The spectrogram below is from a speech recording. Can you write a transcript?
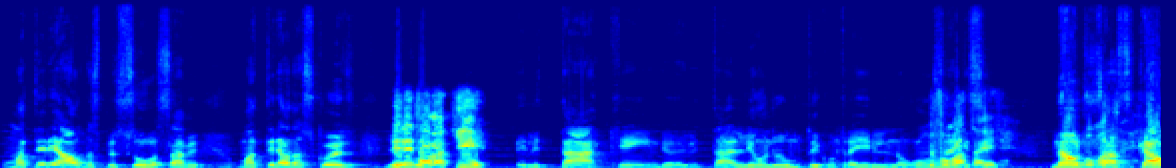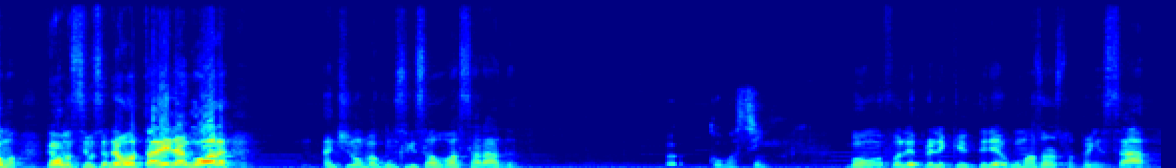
o material das pessoas, sabe? O material das coisas. ele eu... tava aqui? Ele tá aqui ainda. Ele tá ali onde eu lutei contra ele. Ele não consegue. Eu vou matar ele. Não, Tsutsu, calma, calma. Se você derrotar ele agora, a gente não vai conseguir salvar a Sarada. Como assim? Bom, eu falei pra ele que ele teria algumas horas pra pensar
